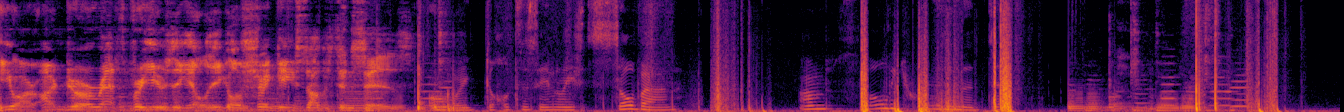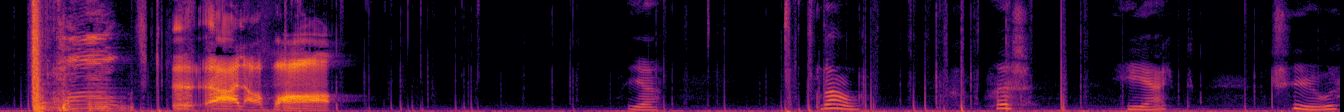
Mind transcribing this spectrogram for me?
You are under arrest for using illegal shrinking substances. Oh my god, this animation is so bad. I'm slowly cruising to death. Ah, the ball. Yeah. Now, let's react to.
